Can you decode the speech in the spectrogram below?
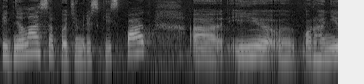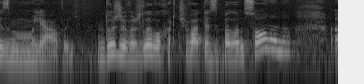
Піднялася, потім різкий спад е, і е, організм млявий. Дуже важливо харчувати збалансовано, е,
